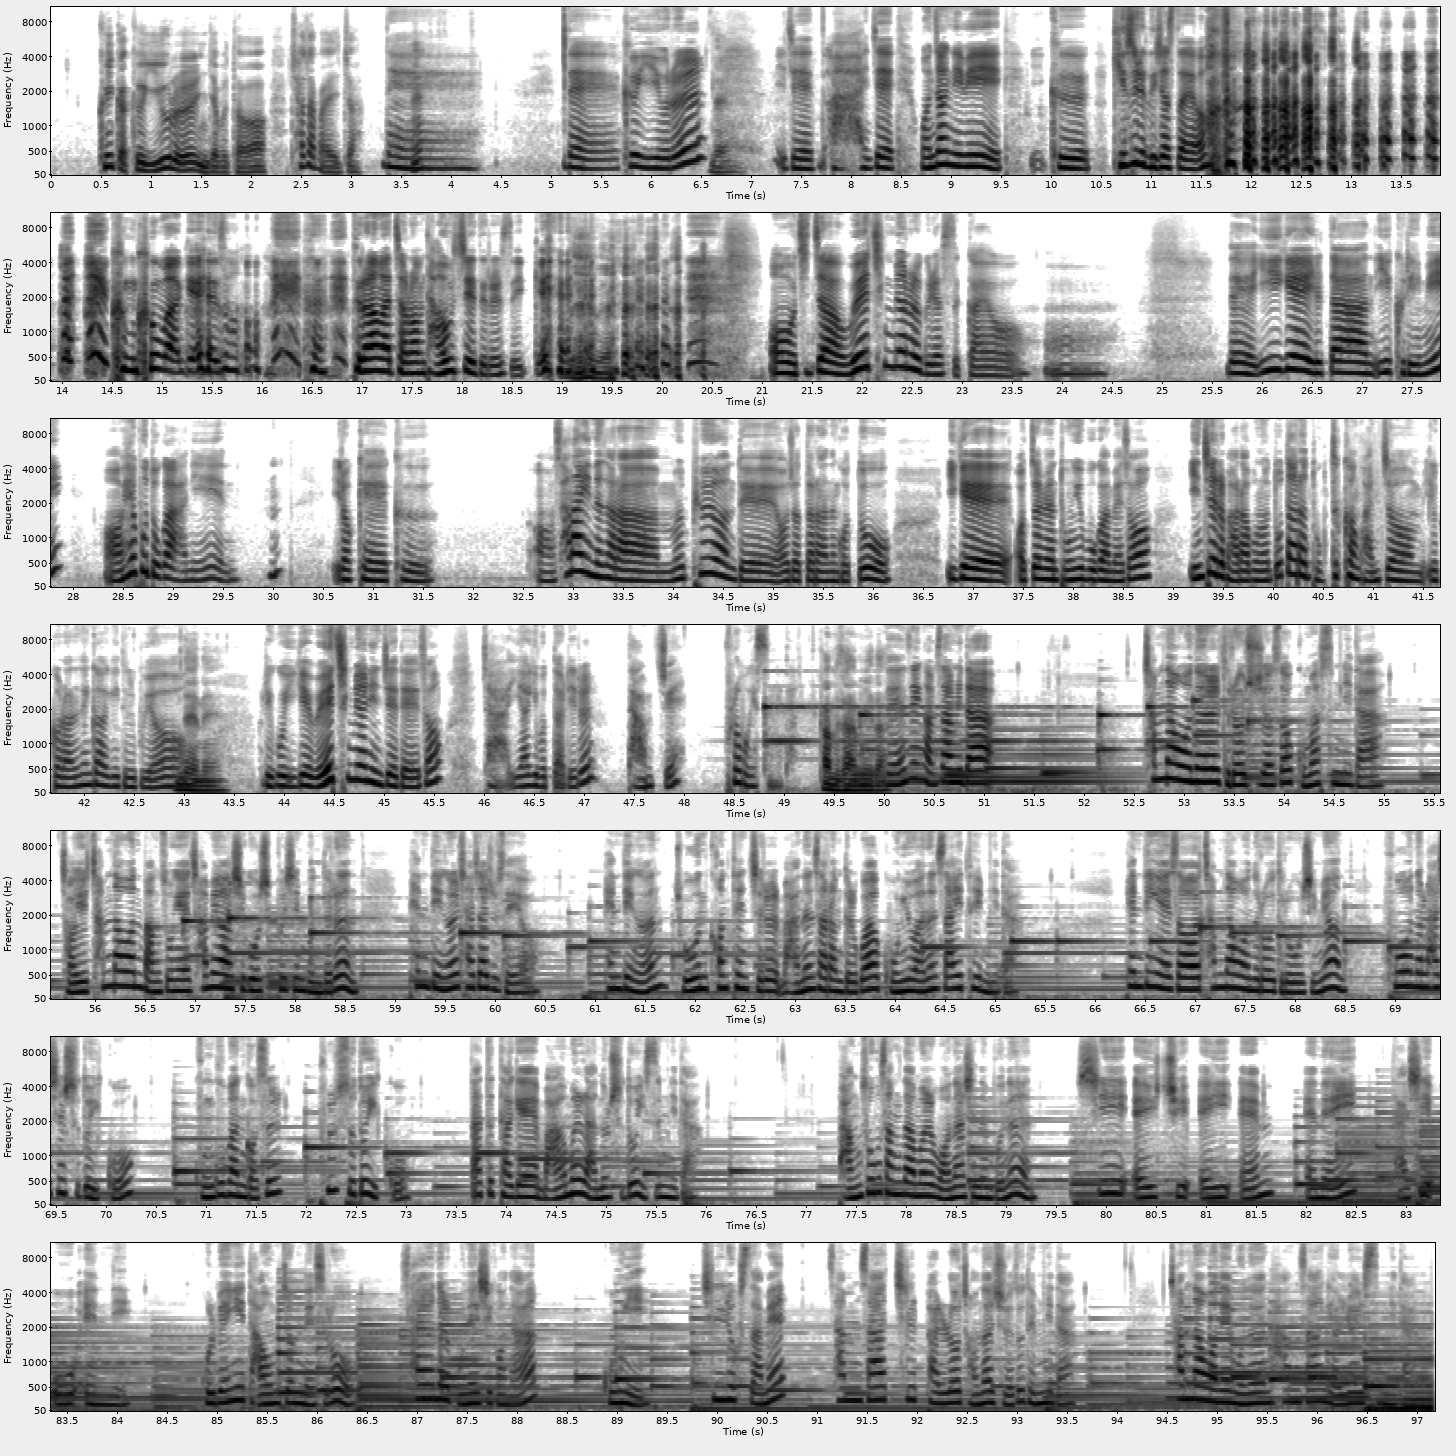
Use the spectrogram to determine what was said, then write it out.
그러니까 그 이유를 이제부터 찾아봐야죠. 네. 네. 그 이유를 네. 이제 아 이제 원장님이 그 기술이 늦었어요. 궁금하게 해서 드라마처럼 다음 주에 들을 수 있게. 네, 네. 어 진짜 왜 측면을 그렸을까요? 어. 네 이게 일단 이 그림이 어, 해부도가 아닌 음? 이렇게 그 어, 살아있는 사람을 표현되어졌다라는 것도 이게 어쩌면 동의보감에서 인체를 바라보는 또 다른 독특한 관점일 거라는 생각이 들고요. 네, 네. 그리고 이게 왜 측면인지에 대해서 자 이야기 보따리를 다음 주에 풀어보겠습니다. 감사합니다. 네, 선생님 감사합니다. 참나원을 들어주셔서 고맙습니다. 저희 참나원 방송에 참여하시고 싶으신 분들은 팬딩을 찾아주세요. 팬딩은 좋은 컨텐츠를 많은 사람들과 공유하는 사이트입니다. 팬딩에서 참나원으로 들어오시면 후원을 하실 수도 있고 궁금한 것을 풀 수도 있고 따뜻하게 마음을 나눌 수도 있습니다. 방송 상담을 원하시는 분은 c h a m n a o n e 골뱅이 다음점 넷으로 사연을 보내시거나 02 763에 3478로 전화 주셔도 됩니다. 참나원의 문은 항상 열려 있습니다.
